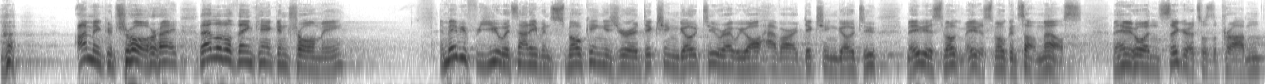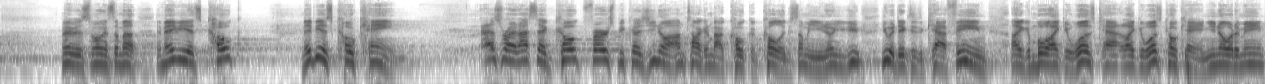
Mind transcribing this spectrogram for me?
I'm in control, right? That little thing can't control me. And maybe for you, it's not even smoking is your addiction go to, right? We all have our addiction go to. Maybe it's smoking, maybe it's smoking something else. Maybe it wasn't cigarettes was the problem. Maybe it's smoking something else. And maybe it's coke, maybe it's cocaine. That's right. I said Coke first because you know I'm talking about Coca-Cola. Some of you know you you addicted to caffeine like like it was ca- like it was cocaine. You know what I mean?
